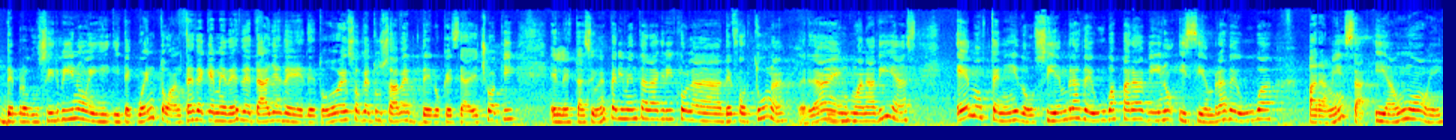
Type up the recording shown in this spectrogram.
de producir vino y, te cuento, antes de que me des detalles de, todo eso que tú sabes de lo que se ha hecho aquí en la Estación Experimental Agrícola de Fortuna, ¿verdad? En Juana Díaz, hemos tenido siembras de uvas para vino y siembras de uvas para mesa y aún hoy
